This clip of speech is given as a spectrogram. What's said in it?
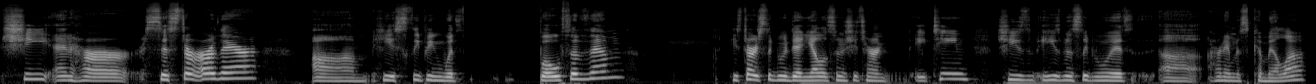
she and her sister are there. Um, he's sleeping with both of them. He started sleeping with Daniela as soon as she turned 18. She's he's been sleeping with uh her name is Camilla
